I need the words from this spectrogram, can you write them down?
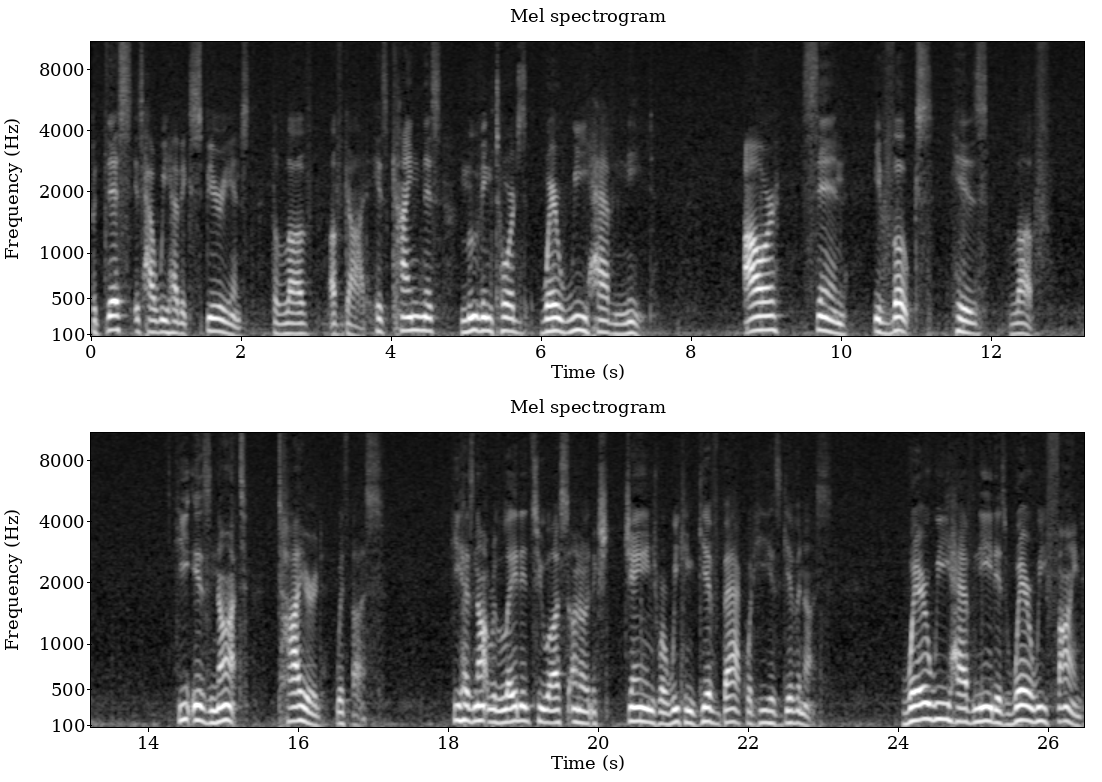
But this is how we have experienced the love of God, his kindness moving towards where we have need. Our sin evokes his love. He is not tired with us. He has not related to us on an exchange where we can give back what he has given us. Where we have need is where we find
